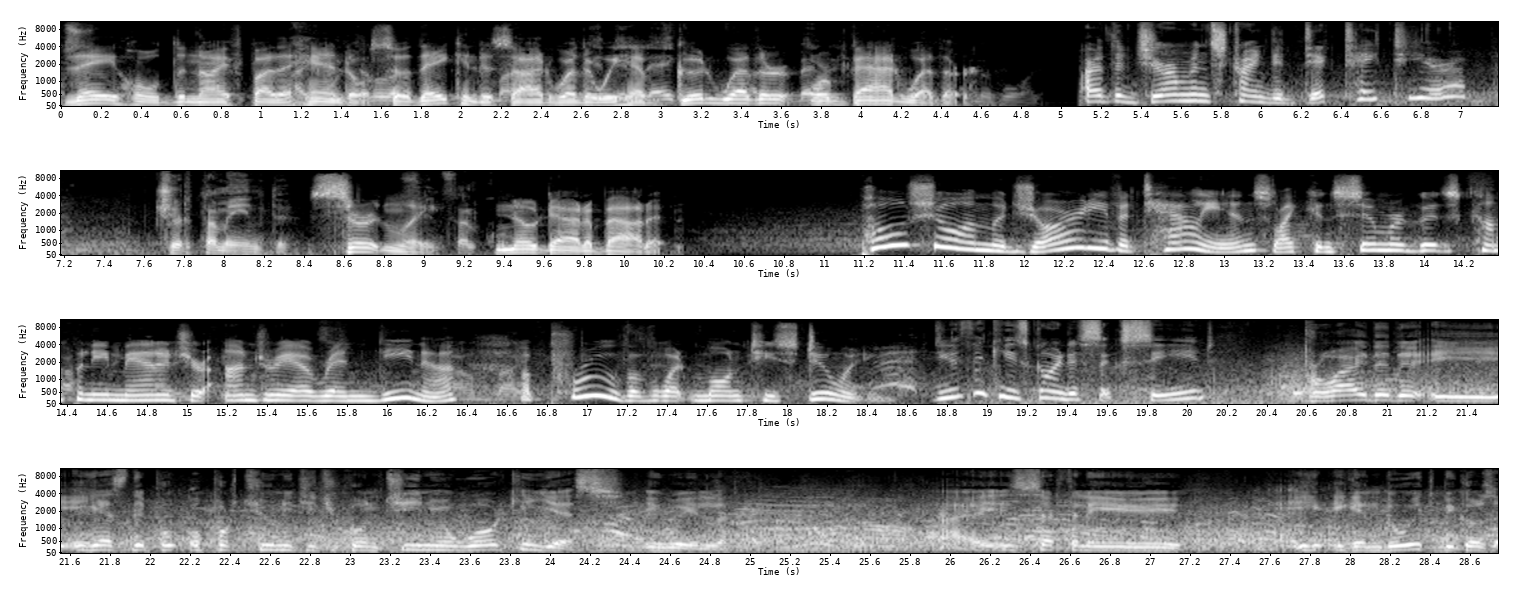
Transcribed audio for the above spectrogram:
They hold the knife by the handle, so they can decide whether we have good weather or bad weather. Are the Germans trying to dictate to Europe? Certainly, no doubt about it. Polls show a majority of Italians, like consumer goods company manager Andrea Rendina, approve of what Monti's doing. Do you think he's going to succeed? Provided he has the opportunity to continue working, yes, he will. Uh, certainly, he, he can do it because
